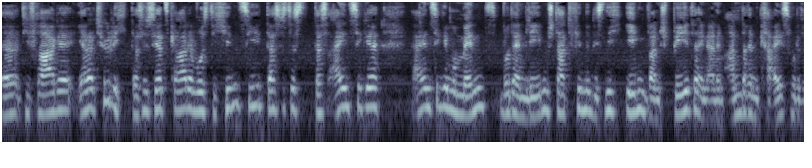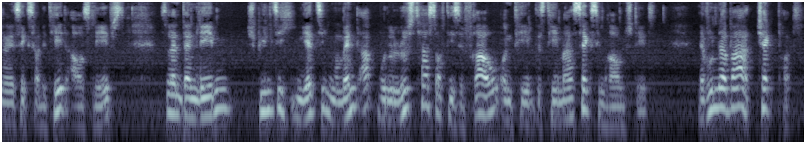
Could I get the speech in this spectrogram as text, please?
Äh, die Frage, ja natürlich, das ist jetzt gerade, wo es dich hinzieht, das ist das, das einzige, der einzige Moment, wo dein Leben stattfindet, ist nicht irgendwann später in einem anderen Kreis, wo du deine Sexualität auslebst, sondern dein Leben spielt sich im jetzigen Moment ab, wo du Lust hast auf diese Frau und das Thema Sex im Raum steht. Ja, wunderbar, Jackpot.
